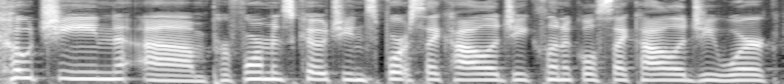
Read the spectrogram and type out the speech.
coaching, um, performance coaching, sports psychology, clinical psychology work.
